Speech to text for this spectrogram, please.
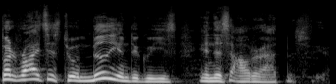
but rises to a million degrees in this outer atmosphere.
